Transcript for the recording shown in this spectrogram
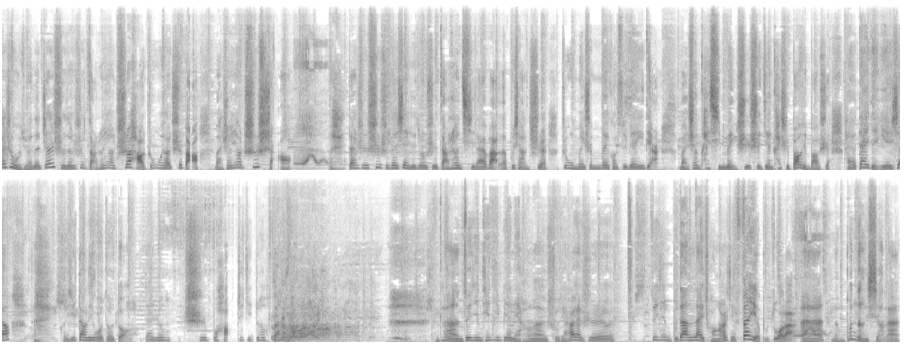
但是我觉得真实的是早上要吃好，中午要吃饱，晚上要吃少。哎，但是事实的现实就是早上起来晚了不想吃，中午没什么胃口随便一点儿，晚上开启美食时间开始暴饮暴食，还要带一点夜宵。哎，可惜道理我都懂，但仍吃不好这几顿饭。你看最近天气变凉了，薯条也是最近不但赖床，而且饭也不做了啊，能不能行了？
